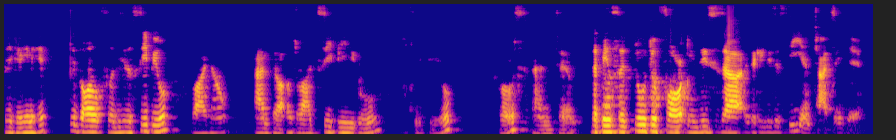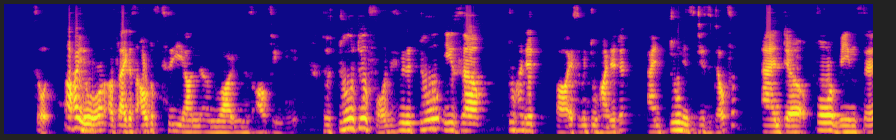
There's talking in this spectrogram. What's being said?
in here. It also this is CPU right now, and uh, also write CPU, CPU first, and uh, that means uh, two to four in this is uh, this is C and types in here. So I know uh, like it's out of three and uh, you are in this also in here. So two to four. This means two is uh 200 uh, S200 and two means digital and uh, 4 means uh,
